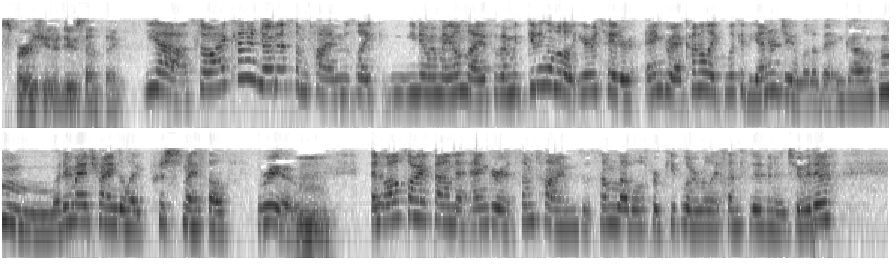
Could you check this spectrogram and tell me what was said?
spurs you to do something. Yeah, so I kind of notice sometimes, like, you know, in my own life, if I'm getting a little irritated or angry, I kind of like look at the energy a little bit and go, hmm, what am I trying to like push myself through? Hmm. And also, I found that anger at sometimes, at some level, for people who are really sensitive and intuitive,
